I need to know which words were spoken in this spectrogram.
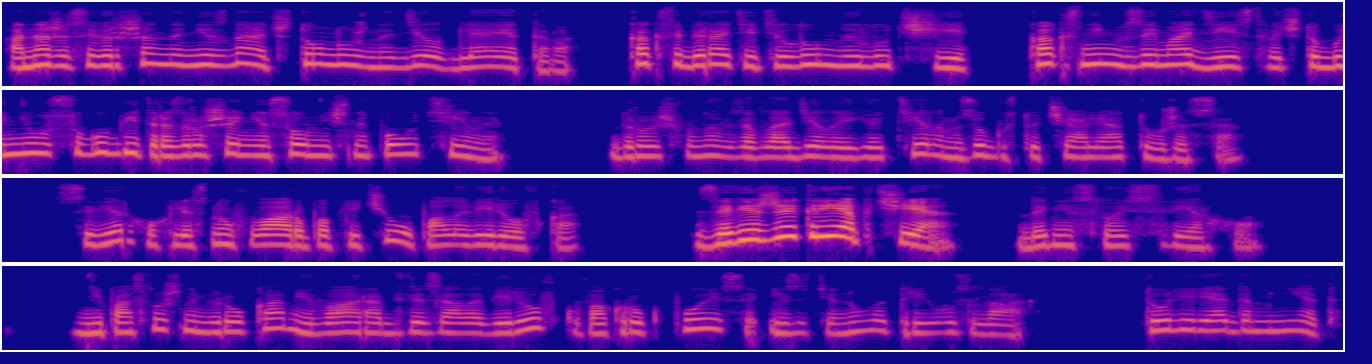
Она же совершенно не знает, что нужно делать для этого, как собирать эти лунные лучи, как с ними взаимодействовать, чтобы не усугубить разрушение солнечной паутины. Дрожь вновь завладела ее телом, зубы стучали от ужаса. Сверху, хлестнув Вару по плечу, упала веревка. «Завяжи крепче!» — донеслось сверху. Непослушными руками Вара обвязала веревку вокруг пояса и затянула три узла. То ли рядом нет,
